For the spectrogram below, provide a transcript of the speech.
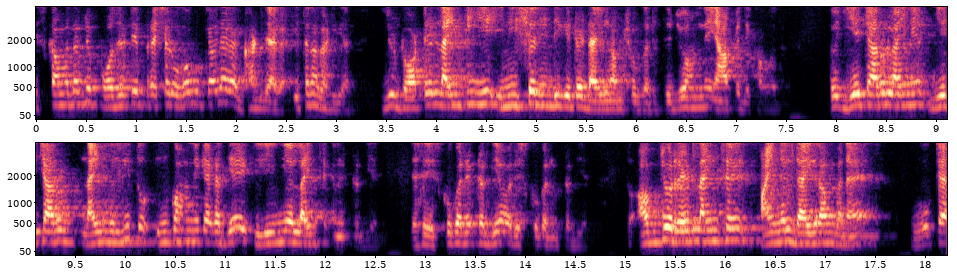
इसका मतलब जो पॉजिटिव प्रेशर होगा, वो क्या हो जाएगा? घट जाएगा। इतना घट गया। जो डॉटेड लाइन थी, ये इनिशियल इंडिकेटर डायग्राम शो कर रही थी, जो हमने यहाँ पे देखा हुआ था। तो ये चारों लाइन ये चारों लाइन मिल गई तो इनको हमने क्या कर दिया? एक लीनियर लाइन से कनेक्ट कर दिया। जैसे इसको कनेक्ट कर दिया और इसको कनेक्ट कर दिया। अब जो रेड लाइन से फाइनल डायग्राम बना है वो क्या,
